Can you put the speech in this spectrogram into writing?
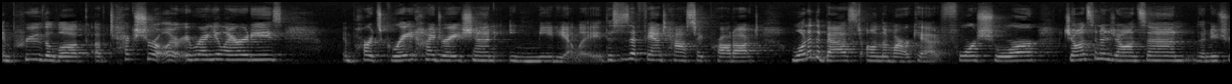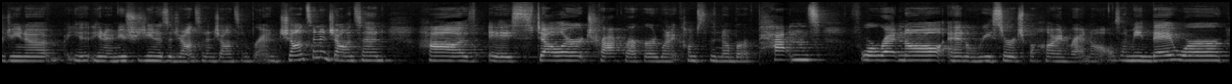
improve the look of textural irregularities, imparts great hydration immediately. This is a fantastic product, one of the best on the market for sure. Johnson & Johnson, the Neutrogena, you know, Neutrogena is a Johnson & Johnson brand. Johnson & Johnson has a stellar track record when it comes to the number of patents for retinol and research behind retinols. I mean, they were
